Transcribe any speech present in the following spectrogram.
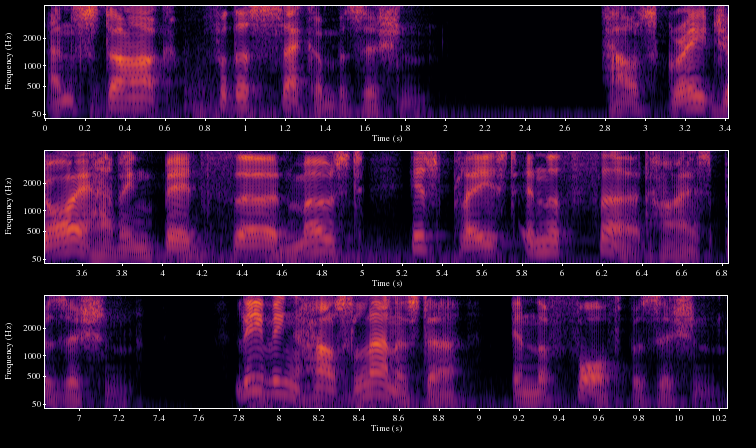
and Stark for the second position. House Greyjoy, having bid third most, is placed in the third highest position, leaving House Lannister in the fourth position.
